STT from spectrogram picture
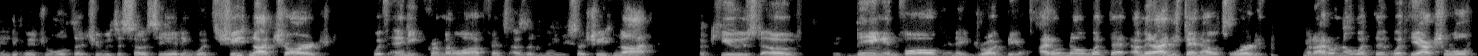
individuals that she was associating with. She's not charged with any criminal offense other than me. So she's not accused of being involved in a drug deal. I don't know what that, I mean, I understand how it's worded, but I don't know what the, what the actual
